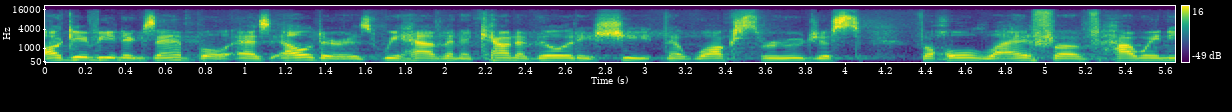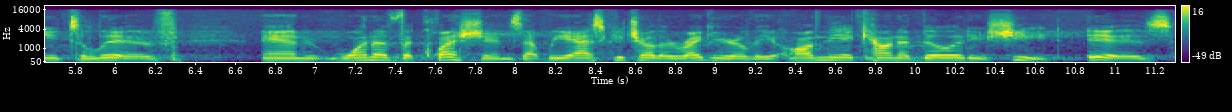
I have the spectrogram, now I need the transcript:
I'll give you an example. As elders, we have an accountability sheet that walks through just the whole life of how we need to live. And one of the questions that we ask each other regularly on the accountability sheet is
